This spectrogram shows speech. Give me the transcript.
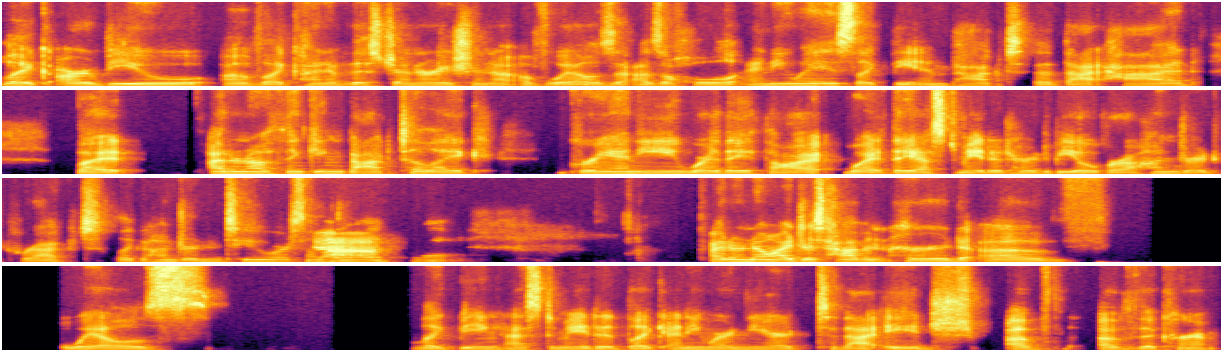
like our view of like kind of this generation of whales as a whole anyways like the impact that that had. But i don't know thinking back to like granny where they thought what they estimated her to be over 100 correct? Like 102 or something Yeah. like that? I don't know i just haven't heard of whales like being estimated like anywhere near to that age of of the current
